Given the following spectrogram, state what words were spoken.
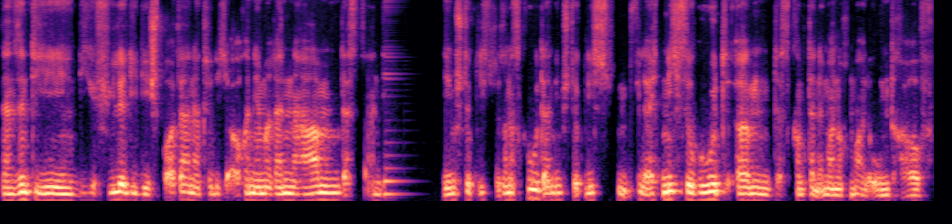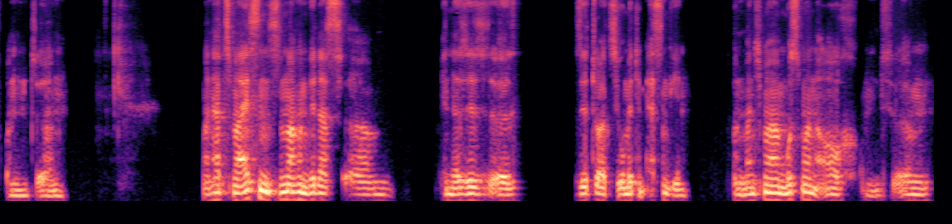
dann sind die, die Gefühle, die die Sportler natürlich auch in dem Rennen haben, dass an dem Stück lief es besonders gut, an dem Stück lief es vielleicht nicht so gut, ähm, das kommt dann immer noch mal oben drauf und ähm, man hat es meistens, machen wir das ähm, in der äh, Situation mit dem Essen gehen. Und manchmal muss man auch, und ähm,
